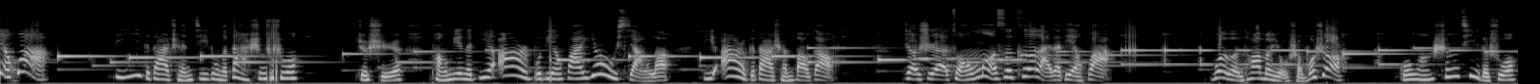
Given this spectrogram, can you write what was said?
电话！第一个大臣激动地大声说。这时，旁边的第二部电话又响了。第二个大臣报告：“这是从莫斯科来的电话，问问他们有什么事儿。”国王生气地说：“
